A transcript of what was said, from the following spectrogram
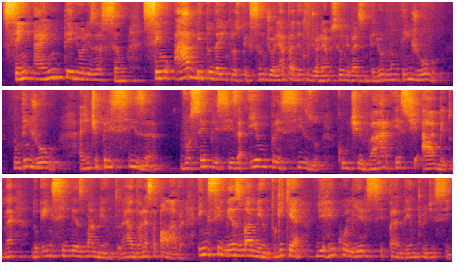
sem a interiorização, sem o hábito da introspecção, de olhar para dentro, de olhar para o seu universo interior, não tem jogo. Não tem jogo. A gente precisa, você precisa, eu preciso cultivar este hábito, né, do ensimesmamento, né? Adoro essa palavra, ensimesmamento. O que, que é? De recolher-se para dentro de si.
